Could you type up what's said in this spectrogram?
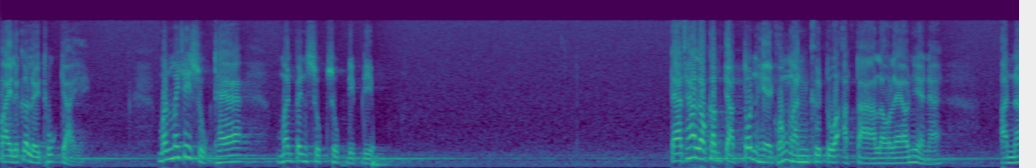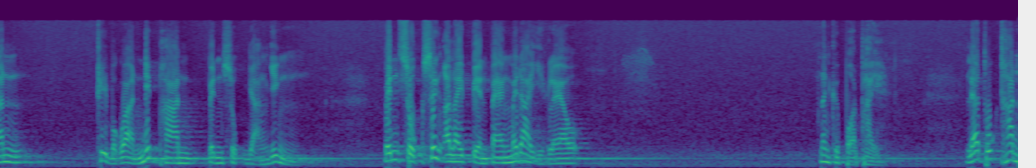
ไปแล้วก็เลยทุกข์ใจ มันไม่ใช่สุขแท้ มันเป็นสุขสุขดิบดิบ แต่ถ้าเรากำจัดต้นเหตุของมันคือตัวอัตตาเราแล้วเนี่ยนะ อันนั้นที่บอกว่านิพพานเป็นสุขอย่างยิ่ง เป็นสุขซึ่งอะไรเปลี่ยนแปลงไม่ได้อีกแล้ว นั่นคือปลอดภัย และทุกท่าน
